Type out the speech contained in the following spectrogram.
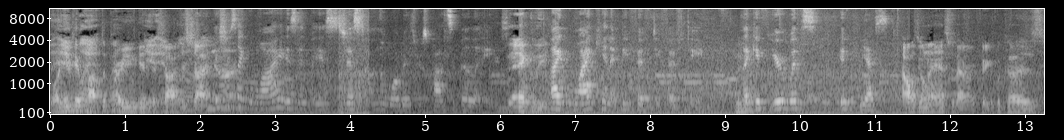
The or you can pop the pill. or you can get Yeah, the shot. The shot in your It's just arm. like, why is it based just on the woman's responsibility? Exactly. Like, why can't it be 50 50? Like, if you're with, s- if, yes, I was gonna answer that right quick because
